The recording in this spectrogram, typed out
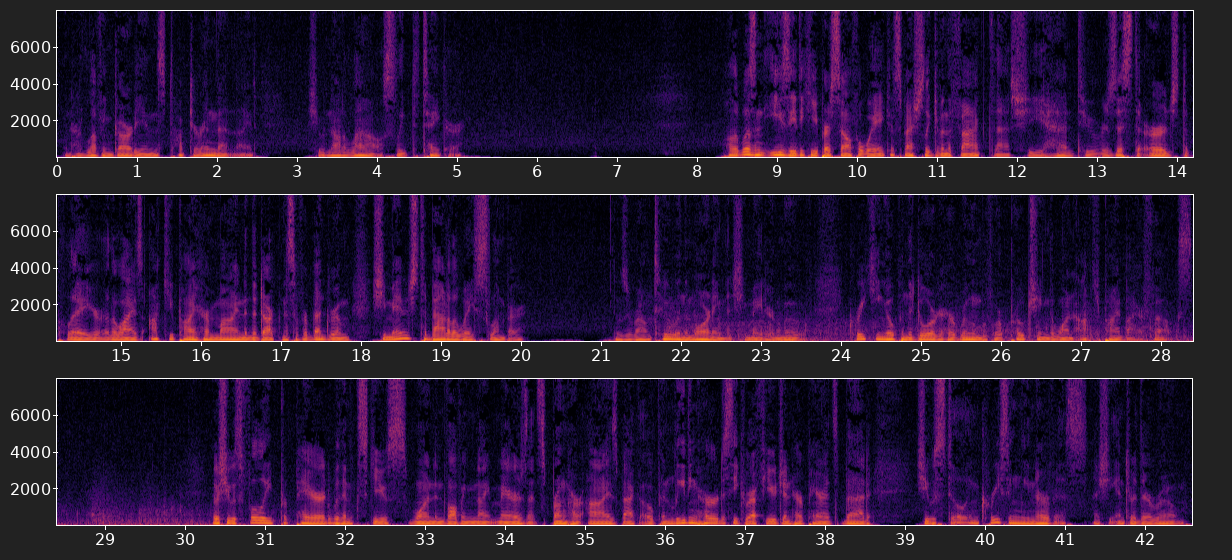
When her loving guardians tucked her in that night, she would not allow sleep to take her. While it wasn't easy to keep herself awake, especially given the fact that she had to resist the urge to play or otherwise occupy her mind in the darkness of her bedroom, she managed to battle away slumber. It was around two in the morning that she made her move, creaking open the door to her room before approaching the one occupied by her folks. Though she was fully prepared with an excuse, one involving nightmares that sprung her eyes back open, leading her to seek refuge in her parents' bed, she was still increasingly nervous as she entered their room.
